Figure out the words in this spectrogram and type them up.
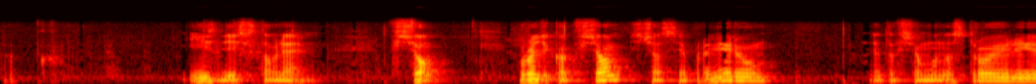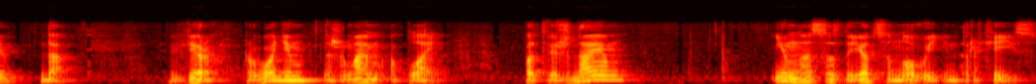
Так. И здесь вставляем. Все. Вроде как все. Сейчас я проверю. Это все мы настроили. Да. Вверх проводим, нажимаем Apply. Подтверждаем. И у нас создается новый интерфейс.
